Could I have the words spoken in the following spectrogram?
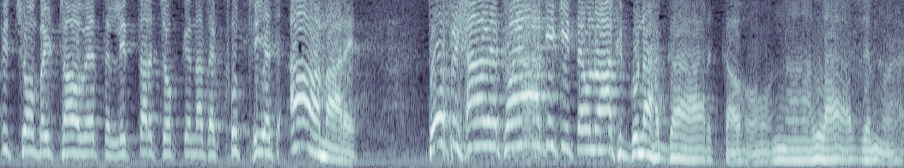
پچھوں بیٹھا ہوئے تو لتر چک کے نہ خی آ مارے۔ تو پچھا ویکو آ کی کیتے؟ انہوں آخ گناہگار کا ہونا لازم ہے۔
